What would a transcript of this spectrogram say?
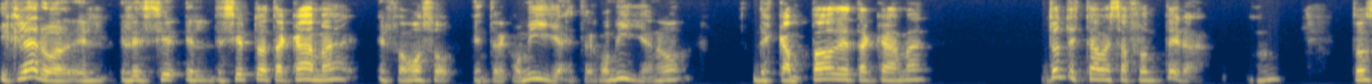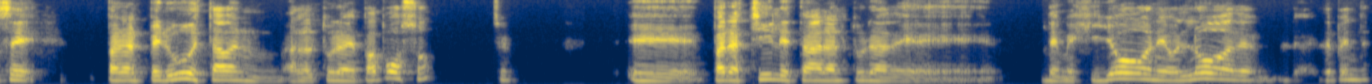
y claro, el, el, el, desierto de Atacama, el famoso, entre comillas, entre comillas, ¿no? descampado de Atacama, ¿dónde estaba esa frontera? ¿Mm? Entonces, para el Perú estaban a la altura de Paposo, eh, para Chile estaba a la altura de, de Mejillones o Loa, de, de, depende,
